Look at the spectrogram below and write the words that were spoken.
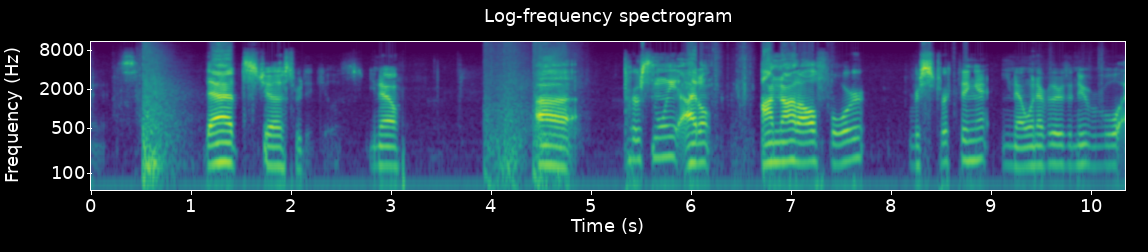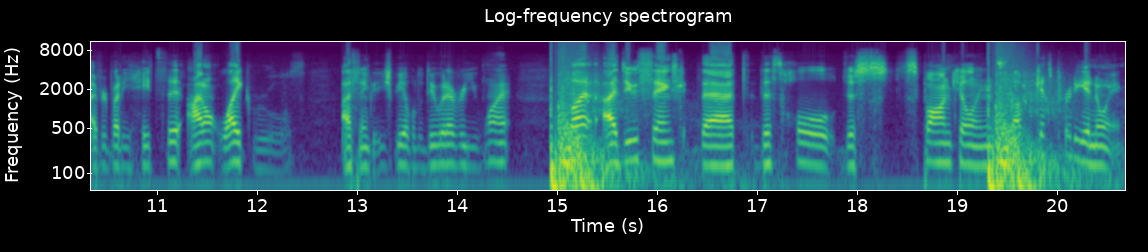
minutes. That's just ridiculous, you know? Uh, personally, I don't, I'm not all for restricting it. You know, whenever there's a new rule, everybody hates it. I don't like rules. I think that you should be able to do whatever you want. But I do think that this whole just spawn killing and stuff gets pretty annoying.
